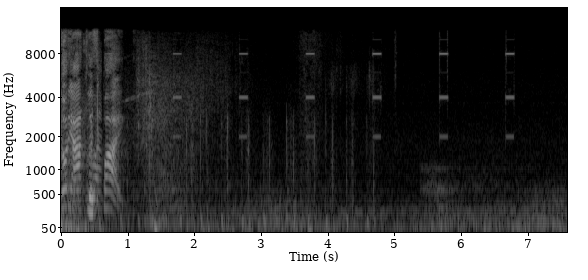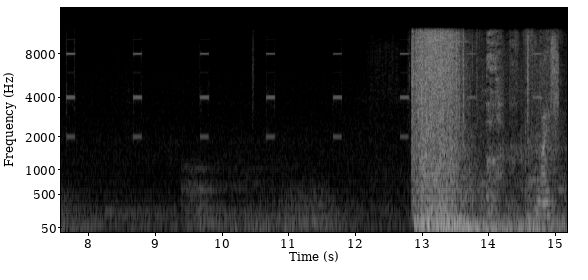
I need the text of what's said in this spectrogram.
زرعت السبايك Nice.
